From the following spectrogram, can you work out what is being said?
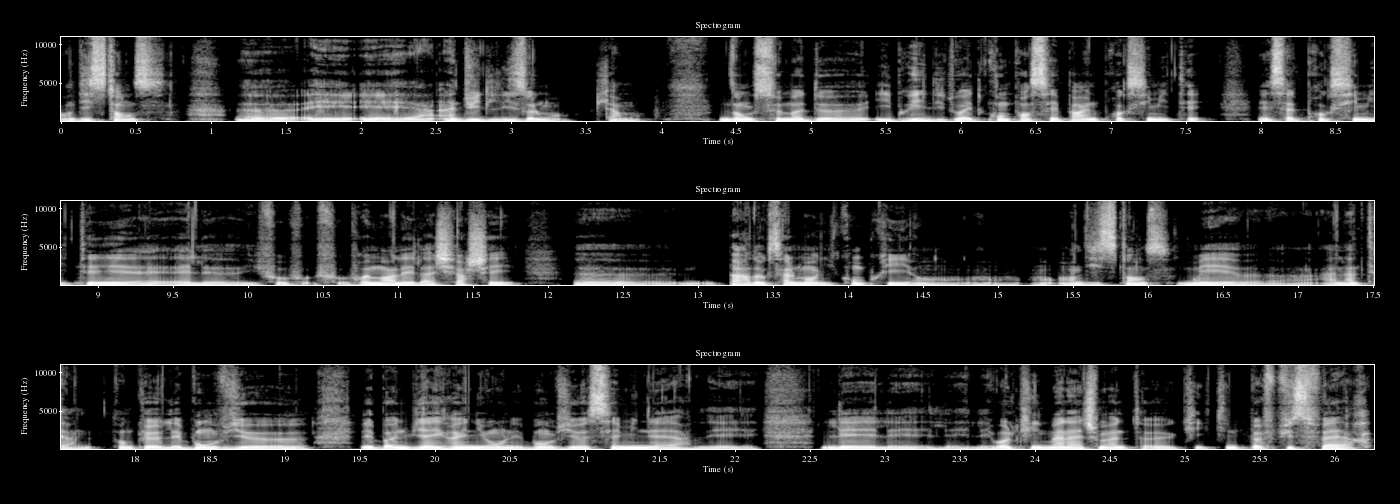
en distance et, et induit de l'isolement Donc ce mode euh, hybride, il doit être compensé par une proximité. Et cette proximité, euh, il faut, vraiment aller la chercher, euh, paradoxalement, y compris en, distance, mais à l'interne. Donc les bons vieux, les bonnes vieilles réunions, les bons vieux séminaires, les, walking management qui, ne peuvent plus se faire,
